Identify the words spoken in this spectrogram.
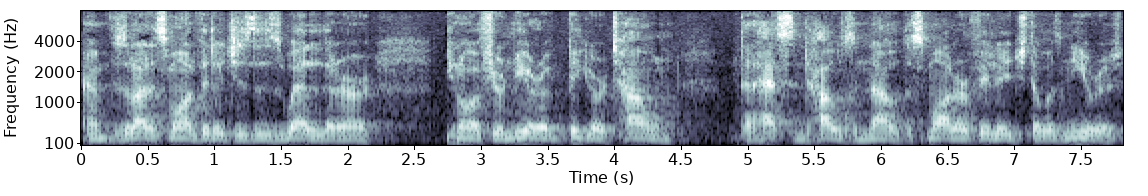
Um, there's a lot of small villages as well that are, you know, if you're near a bigger town that hasn't housing now, the smaller village that was near it,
